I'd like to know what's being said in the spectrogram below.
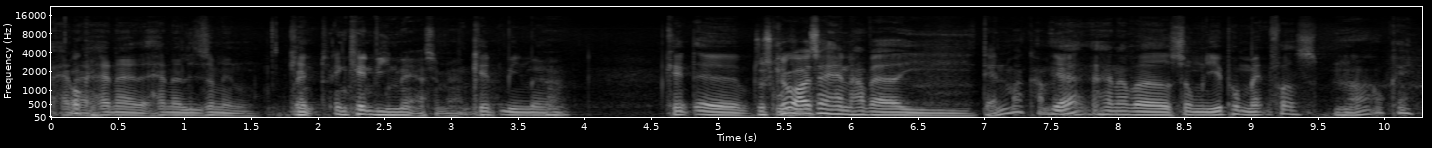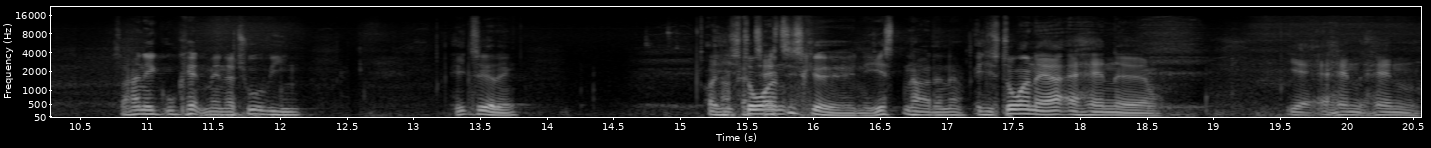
han, Okay. er, han, er, han er ligesom en Kendt. En kendt vinmager, simpelthen. kendt vinmager. Ja. Kendt, øh, Du skriver også, at han har været i Danmark. Ham Ja, han har været sommelier på Manfors. Nå, okay. Så er han ikke ukendt med naturvin. Helt sikkert ikke. Og Og historien, Fantastisk øh, næsten har den her. historien er, at han, øh, ja, at han, han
